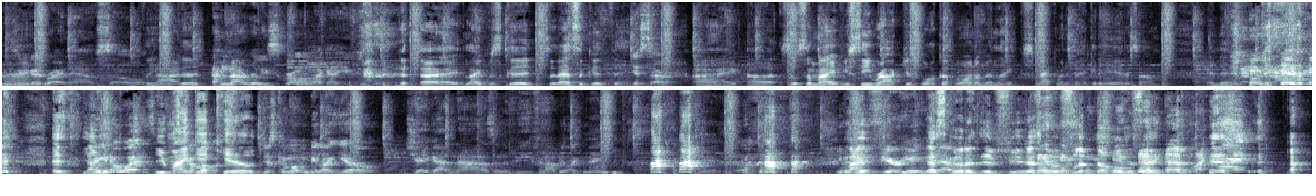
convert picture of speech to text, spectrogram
things are good right now. So I'm are not, good. I'm not really scrolling like I used to. All right, life is good, so that's a good thing. yes, sir. All right, uh, so somebody, if you see Rock, just walk up on him and like smack him in the back of the head or something, and then and Now you know what? You Just might get up- killed. Just come up and be like, "Yo, Jay got Nas in the beef," and I'll be like, "Man, you, Yeah, you might That's- infuriate me." That's that gonna infu- that's gonna flip the whole thing. like what?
